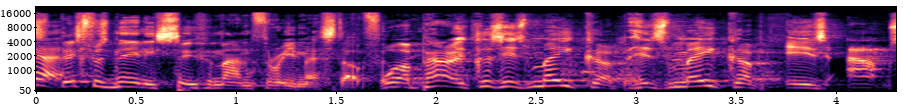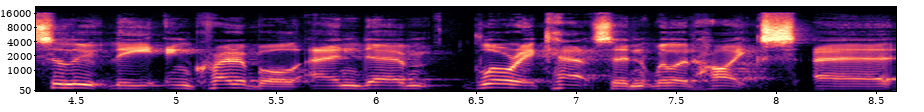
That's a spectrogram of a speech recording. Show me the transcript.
Yeah. this was nearly Superman 3 messed up for Well, me. apparently, because his makeup, his makeup is absolutely incredible. And um, Gloria Katz and Willard Huyck's uh,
